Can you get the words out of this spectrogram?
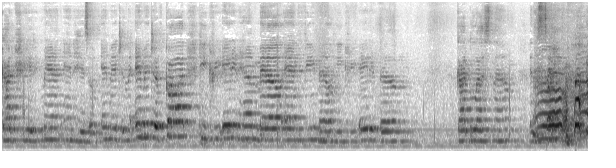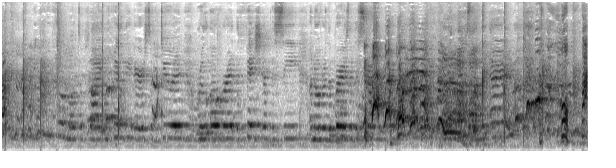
God created man in his own image. In the image of God, he created him, male and female, he created them. God blessed them and said, Be fruitful, multiply, and fill the earth, subdue it, rule over it, the fish of the sea, and over the birds of the sky, and everything that moves on the earth. Oh my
